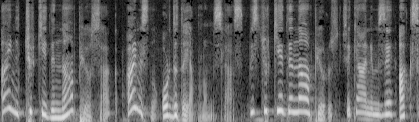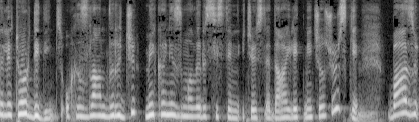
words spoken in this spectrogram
aynı Türkiye'de ne yapıyorsak aynısını orada da yapmamız lazım. Biz Türkiye'de ne yapıyoruz? İşte kendimize akselatör dediğimiz o hızlandırıcı mekanizmaları sistemin içerisine dahil etmeye çalışıyoruz ki bazı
